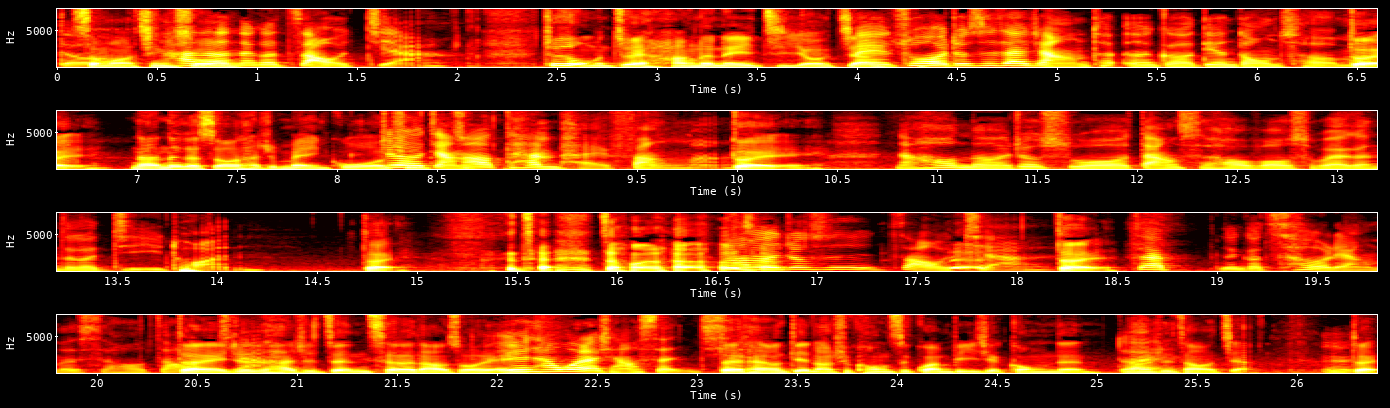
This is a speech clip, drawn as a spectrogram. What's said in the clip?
得。什么？请他说的那个造假，就是我们最夯的那一集有讲，没错，就是在讲特那个电动车嘛，，对，那那个时候他去美国就有讲到碳排放嘛，对。然后呢就说当时候 Volkswagen 这个集团，对，这 怎么了？他？们就是造假，对。在那个测量的时候造假，对，就是他去侦测到说，哎，因为他为了想要省钱，对他用电脑去控制关闭一些功能，然后去造假。嗯对，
